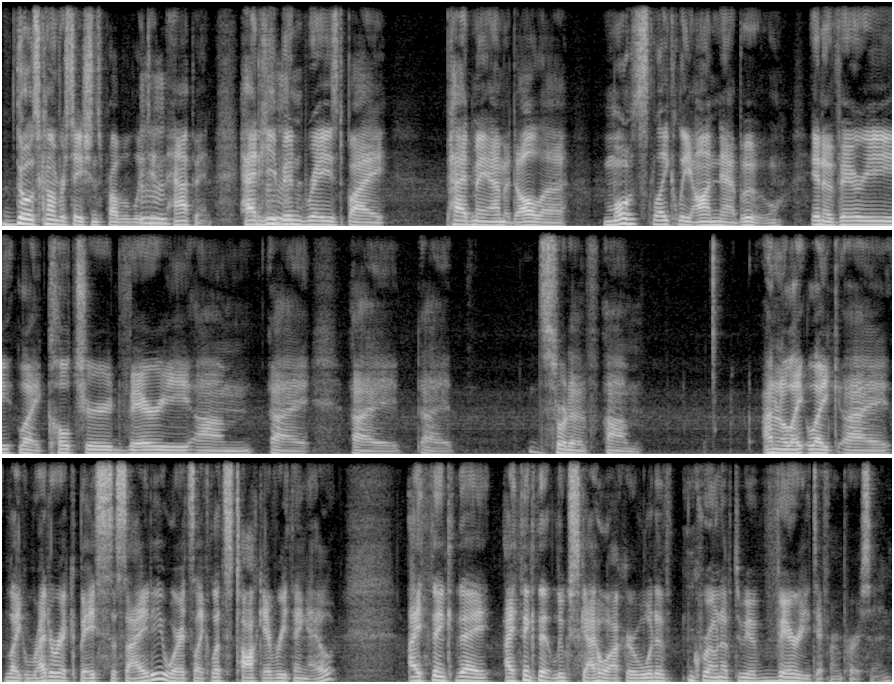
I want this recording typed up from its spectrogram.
those conversations probably mm-hmm. didn't happen. Had he mm-hmm. been raised by Padme Amidala, most likely on Naboo, in a very like cultured, very um, uh, uh, uh, sort of um, I don't know, like like uh, like rhetoric based society where it's like let's talk everything out. I think that I think that Luke Skywalker would have grown up to be a very different person.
